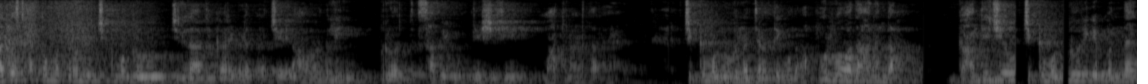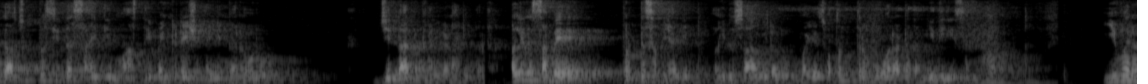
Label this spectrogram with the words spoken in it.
ಆಗಸ್ಟ್ ಹತ್ತೊಂಬತ್ತರಂದು ಚಿಕ್ಕಮಗಳೂರು ಜಿಲ್ಲಾಧಿಕಾರಿಗಳ ಕಚೇರಿ ಆವರಣದಲ್ಲಿ ಬೃಹತ್ ಸಭೆ ಉದ್ದೇಶಿಸಿ ಮಾತನಾಡ್ತಾರೆ. ಚಿಕ್ಕಮಗಳೂರಿನ ಜನತೆಗೆ ಒಂದು ಅಪೂರ್ವವಾದ ಆನಂದ. ಗಾಂಧೀಜಿಯವರು ಚಿಕ್ಕಮಗಳೂರಿಗೆ ಬಂದಾಗ ಸುಪ್ರಸಿದ್ಧ ಸಾಹಿತಿ ಮಾಸ್ತಿ ವೆಂಕಟೇಶ್ ಅಯ್ಯಂಗಾರ್ ಅವರು ಜಿಲ್ಲಾಧಿಕಾರಿಗಳಾಗಿದ್ದರು. ಅಲ್ಲಿನ ಸಭೆ ದೊಡ್ಡ ಸಭೆಯಾಗಿತ್ತು. ಐದು ಸಾವಿರ ರೂಪಾಯಿಯ ಸ್ವತಂತ್ರ ಹೋರಾಟದ ನಿಧಿ ಸಂಗ್ರಹವಾಗಿತ್ತು. ಇವರ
